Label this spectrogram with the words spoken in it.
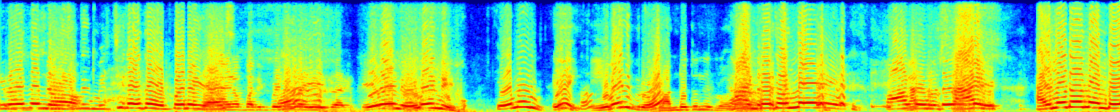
ఇవైతే మిర్చి- మిర్చిలు అయితే. ఏమైంది? ఏమైంది? ఏమైంది? ఏయ్, ఏమైంది బ్రో? మండుతుంది బ్రో. సాయి హైలైట్ ఏంటంటే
